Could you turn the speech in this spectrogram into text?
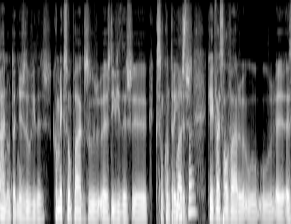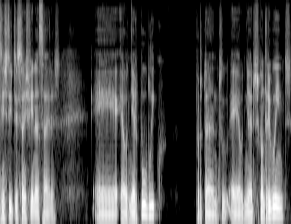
Ah, não tenhas dúvidas. Como é que são pagos o- as dívidas uh, que, que são contraídas? Quem é que vai salvar o- o- as instituições financeiras? É, é o dinheiro público, portanto, é o dinheiro dos contribuintes.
